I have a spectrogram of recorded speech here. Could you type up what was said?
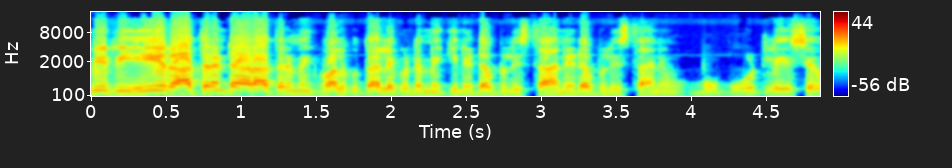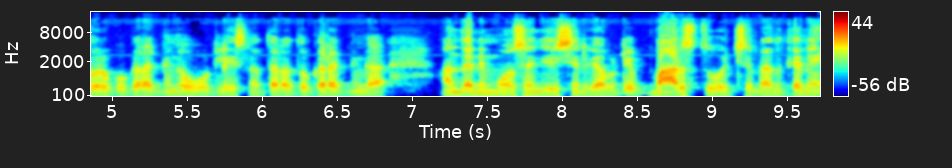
మీరు ఏ రాత్రి అంటే ఆ రాత్రి మీకు పలుకుతా లేకుంటే మీకు ఇన్ని డబ్బులు ఇస్తా అన్ని డబ్బులు ఇస్తా అని ఓట్లు వేసే వరకు ఒక రకంగా ఓట్లు వేసిన తర్వాత ఒక రకంగా అందరినీ మోసం చేసిండ్రు కాబట్టి మారుస్తూ వచ్చిండ్రు అందుకనే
